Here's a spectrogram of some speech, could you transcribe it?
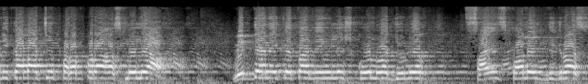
निकालाची परंपरा असलेल्या विद्यानिकेतन इंग्लिश स्कूल व ज्युनियर सायन्स कॉलेज दिग्रस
